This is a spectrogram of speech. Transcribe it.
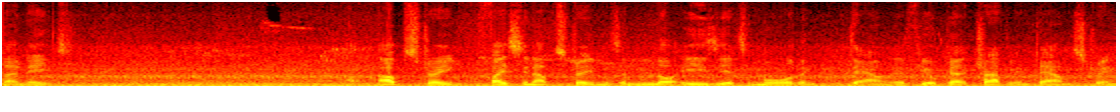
no need. Upstream, facing upstream is a lot easier to moor than down if you're travelling downstream,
